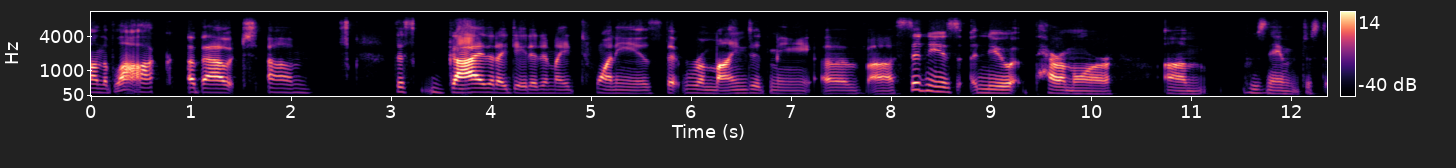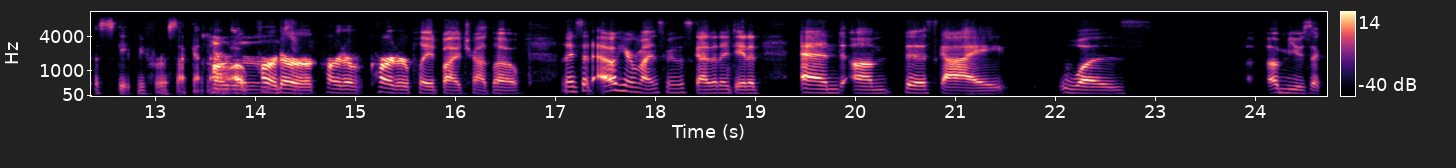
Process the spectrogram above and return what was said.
on the block about um, this guy that I dated in my 20s that reminded me of uh, Sydney's new paramour, um, whose name just escaped me for a second now. Carter oh, Carter, Carter, Carter, played by Chad Lowe. And I said, "Oh, he reminds me of this guy that I dated." And um, this guy was a music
